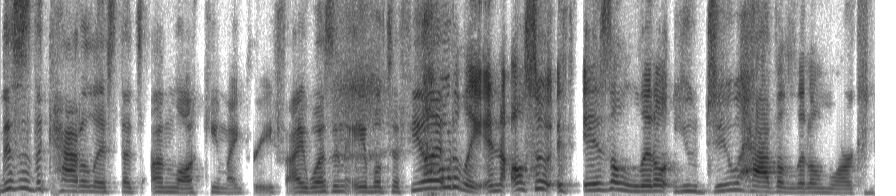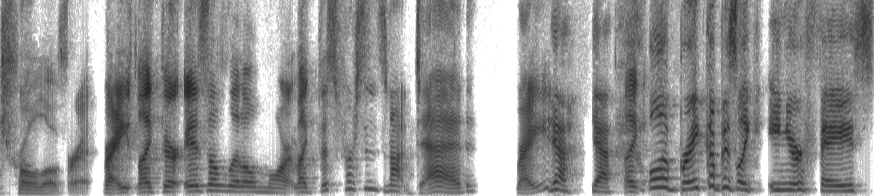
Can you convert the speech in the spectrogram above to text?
this is the catalyst that's unlocking my grief. I wasn't able to feel it. Totally. And also it is a little, you do have a little more control over it, right? Like there is a little more, like this person's not dead, right? Yeah, yeah. Like- well, a breakup is like in your face.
